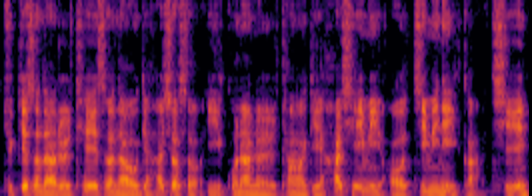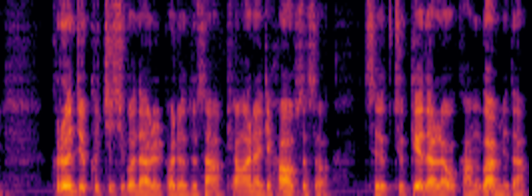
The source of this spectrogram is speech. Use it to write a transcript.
주께서 나를 태에서 나오게 하셔서 이 고난을 당하게 하심이 어찌미니까 7. 그런즉 그치시고 나를 버려두사 평안하게 하옵소서. 즉 죽게 해달라고 간구합니다.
